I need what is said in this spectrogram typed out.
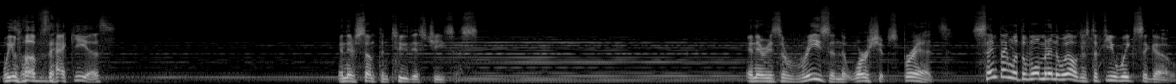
We love Zacchaeus, and there's something to this Jesus. And there is a reason that worship spreads. Same thing with the woman in the well just a few weeks ago.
